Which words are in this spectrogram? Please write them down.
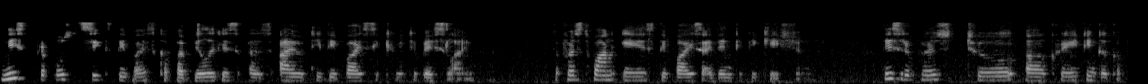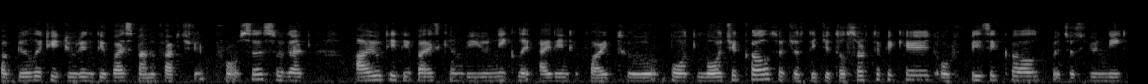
NIST proposed six device capabilities as IoT device security baseline. The first one is device identification. This refers to uh, creating a capability during device manufacturing process so that IoT device can be uniquely identified to both logical, such as digital certificate, or physical, such as unique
